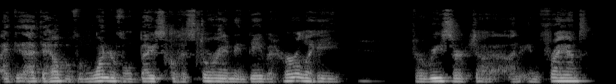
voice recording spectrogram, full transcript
I had the help of a wonderful bicycle historian named David Herlihy for research in France.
